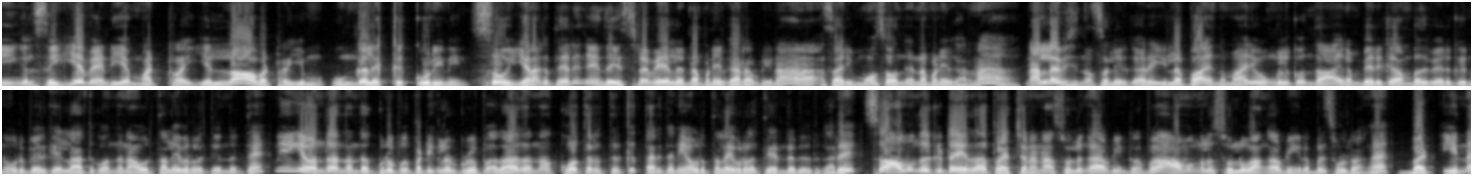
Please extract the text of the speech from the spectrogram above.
நீங்கள் செய்ய வேண்டிய மற்ற எல்லாவற்றையும் உங்களுக்கு கூறினேன். சோ எனக்கு தெரிஞ்ச இந்த இஸ்ரவேல் என்ன பண்ணிருக்காரு அப்படின்னா சாரி மோசம் வந்து என்ன பண்ணிருக்காருன்னா நல்ல விஷயம் தான் சொல்லியிருக்காரு இல்லப்பா இந்த மாதிரி உங்களுக்கு வந்து ஆயிரம் பேருக்கு ஐம்பது பேருக்கு நூறு பேருக்கு எல்லாத்துக்கும் வந்து நான் ஒரு தலைவர்களை தேர்ந்தெடுத்தேன். நீங்க வந்து அந்த குரூப் பர்டிகுலர் குரூப் அதாவது அந்த கோத்திரத்திற்கு தனித்தனியாக ஒரு தலைவர்களை தேர்ந்தெடுத்திருக்காரு. ஸோ அவங்க கிட்ட ஏதாவது பிரச்சனைனா சொல்லுங்க அப்படின்றப்ப அவங்களும் சொல்லுவாங்க அப்படிங்கிற மாதிரி சொல்றாங்க. பட் என்ன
